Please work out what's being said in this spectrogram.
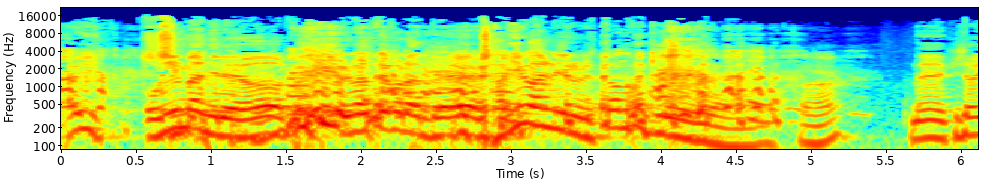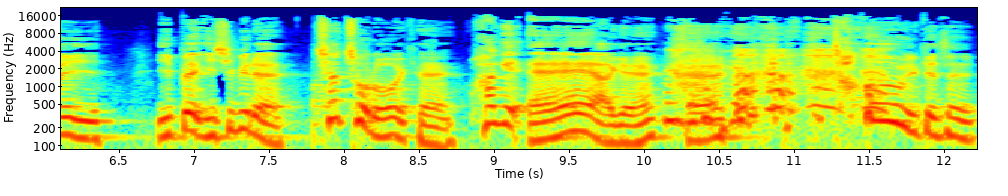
아니, 오늘만 이래요. 평균이 얼마나 살벌한데. 자기 관리를 떠넘기는 거네. 어? 네, 그 저희 221회 최초로 이렇게 화기애애하게 네, 처음 이렇게 제-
